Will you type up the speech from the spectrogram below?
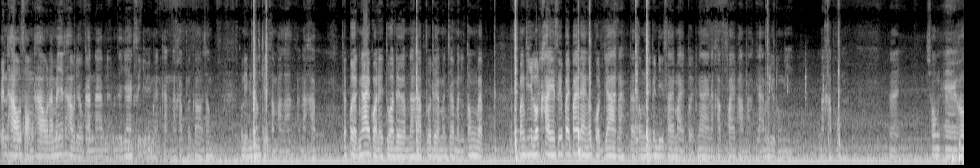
เป็นเทาสองเทานะ ไม่ใช่เทาเดียวกันนะครับเนี่ยมันจะแยกสีไม่เหมือนกันนะครับ แล้วก็ช่องตรงนี้เป็นช่องเก็บสัมภาระนะครับ จะเปิดง่ายกว่าในตัวเดิมนะครับ ตัวเดิมมันจะเหมือนต้องแบบบางทีรถใครซื้อไปป้ายแดงก็กดยากนะ แต่ตรงนี้เป็นดีไซน์ใหม่เปิดง่ายนะครับ ไฟผ่าหมากย้ายมาอยู่ตรงนี้นะครับ ผมได้ ช่องแอร์เขา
